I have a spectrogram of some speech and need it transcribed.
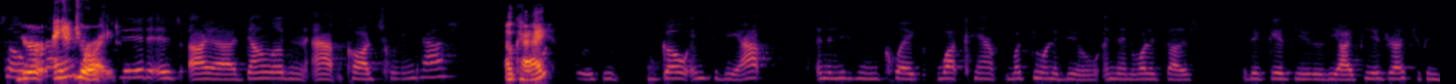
So Your what I Android. did is I uh, downloaded an app called Screencast. Okay. You go into the app, and then you can click what camp, what do you want to do, and then what it does is it gives you the IP address. You can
